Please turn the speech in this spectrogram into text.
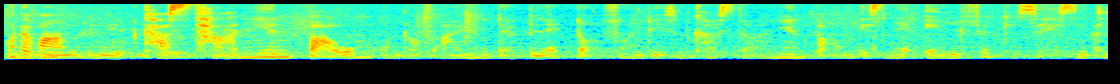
und da war ein Kastanienbaum und auf einem der Blätter von diesem Kastanienbaum ist eine Elfe gesessen, die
